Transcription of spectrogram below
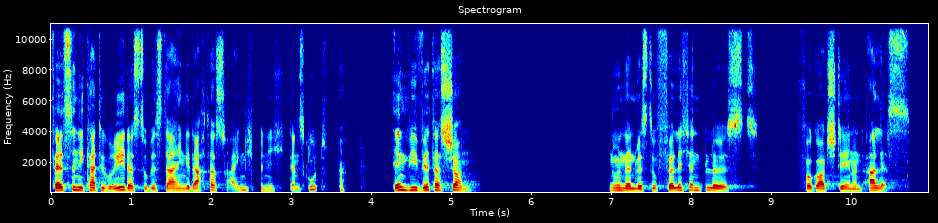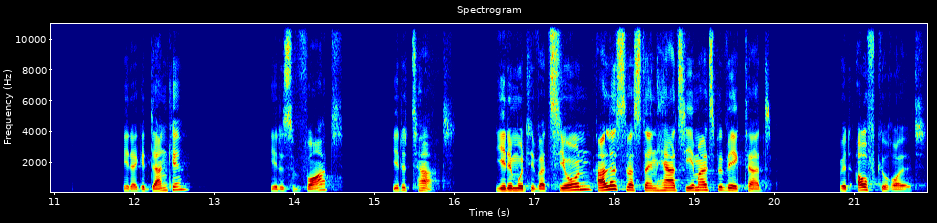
fällst du in die Kategorie, dass du bis dahin gedacht hast, eigentlich bin ich ganz gut. Irgendwie wird das schon. Nun, dann wirst du völlig entblößt vor Gott stehen und alles, jeder Gedanke, jedes Wort, jede Tat, jede Motivation, alles, was dein Herz jemals bewegt hat, wird aufgerollt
